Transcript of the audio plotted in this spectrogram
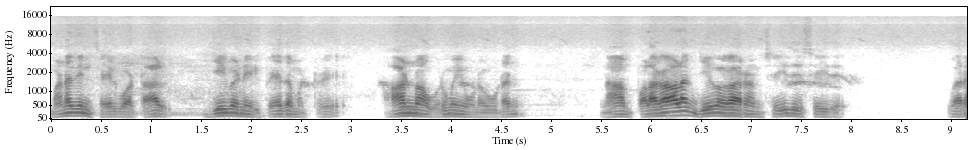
மனதின் செயல்பாட்டால் ஜீவனில் பேதமற்று ஆன்மா ஒருமை உணவுடன் நாம் பலகாலம் ஜீவகாரணம் செய்து செய்து வர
